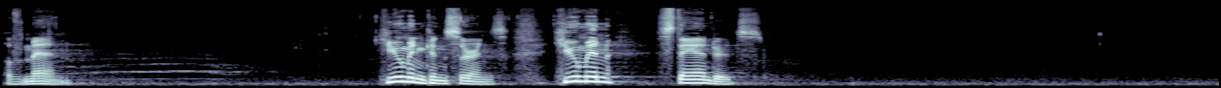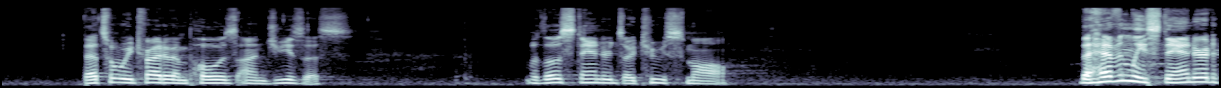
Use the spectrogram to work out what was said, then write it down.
of men. Human concerns, human standards. That's what we try to impose on Jesus. But those standards are too small. The heavenly standard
